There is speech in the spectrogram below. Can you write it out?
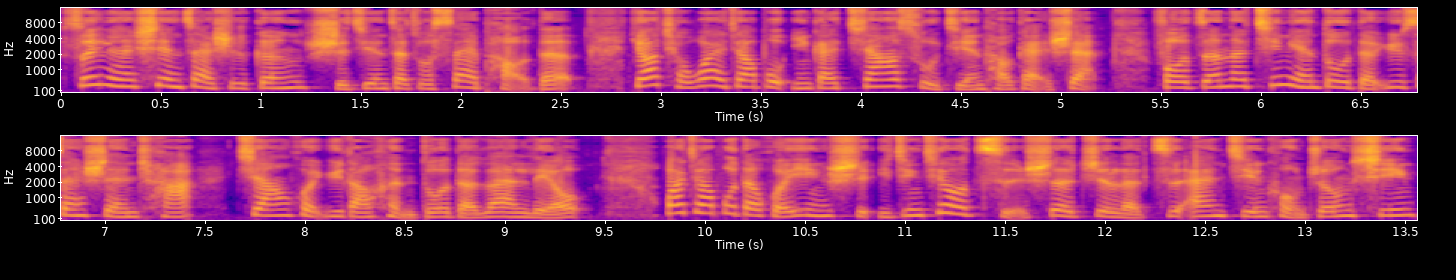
所以呢，现在是跟时间在做赛跑的，要求外交部应该加速检讨改善，否则呢，今年度的预算审查将会遇到很多的。乱流，外交部的回应是，已经就此设置了资安监控中心，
